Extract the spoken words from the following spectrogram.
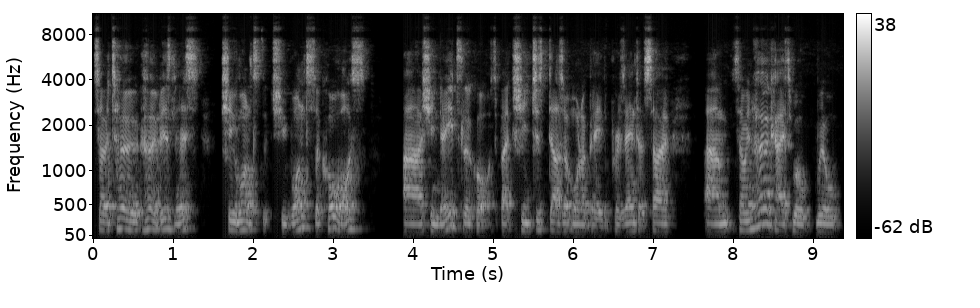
So it's her her business. She wants she wants the course. Uh, she needs the course, but she just doesn't want to be the presenter. So um, so in her case, we'll we'll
